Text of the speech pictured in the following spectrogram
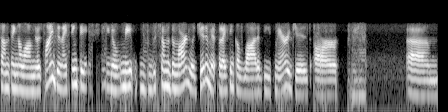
something along those lines. And I think they, you know, may, some of them are legitimate, but I think a lot of these marriages are um,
